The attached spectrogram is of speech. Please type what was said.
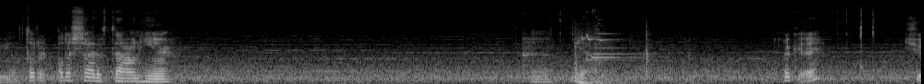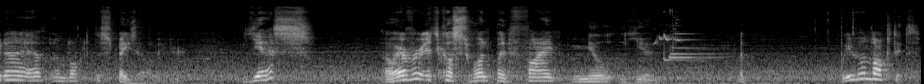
maybe on the other, side of town here. Uh, yeah. Okay. Should I have unlocked the space elevator? Yes. However, it costs 1.5 million. But we've unlocked it.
